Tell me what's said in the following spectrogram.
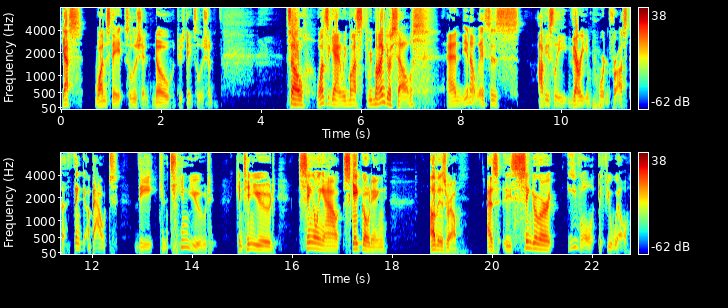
Yes, one state solution, no two state solution. So, once again, we must remind ourselves, and you know, this is obviously very important for us to think about the continued, continued singling out, scapegoating of Israel as a singular evil, if you will,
